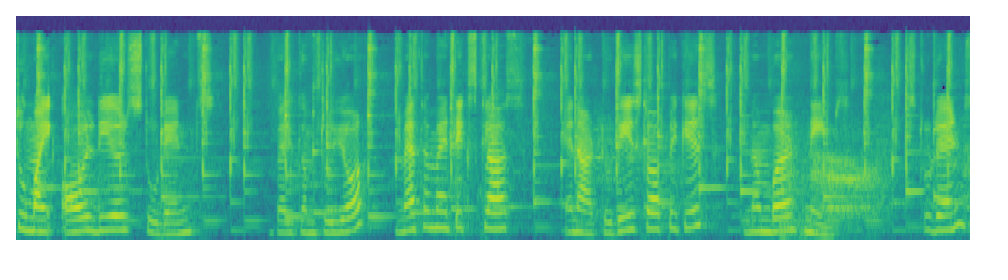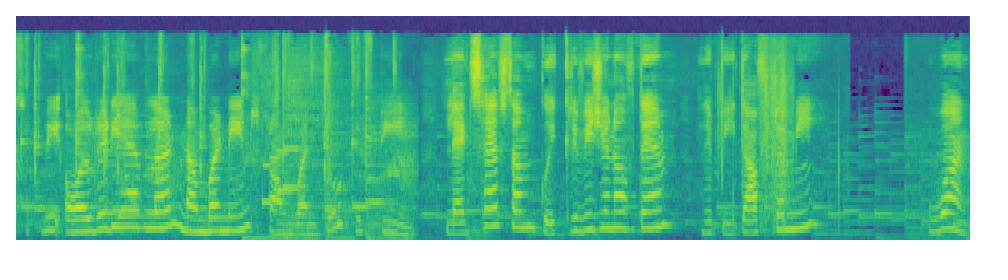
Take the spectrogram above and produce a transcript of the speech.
to my all dear students. Welcome to your mathematics class. And our today's topic is number names. Students, we already have learned number names from 1 to 15. Let's have some quick revision of them. Repeat after me. 1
